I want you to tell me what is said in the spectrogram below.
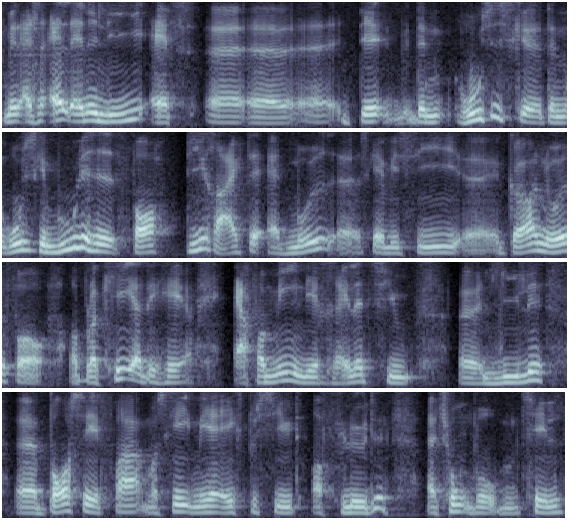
men altså alt andet lige, at øh, øh, det, den, russiske, den russiske mulighed for direkte at mod, øh, skal vi sige, gøre noget for at blokere det her, er formentlig relativt øh, lille, øh, bortset fra måske mere eksplicit at flytte atomvåben til,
